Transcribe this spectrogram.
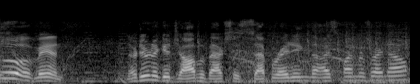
Oh man. They're doing a good job of actually separating the ice climbers right now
